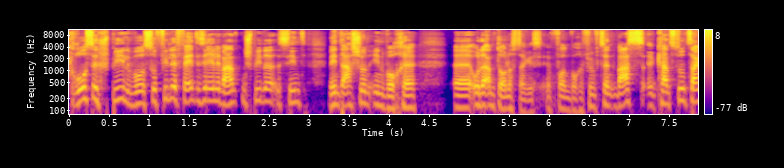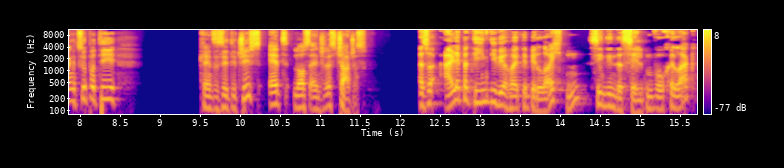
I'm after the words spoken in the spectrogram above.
großes Spiel, wo so viele Fantasy-relevanten Spieler sind, wenn das schon in Woche äh, oder am Donnerstag ist äh, von Woche 15. Was kannst du uns sagen zur Partie Kansas City Chiefs at Los Angeles Chargers? Also alle Partien, die wir heute beleuchten, sind in derselben Woche Luck.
